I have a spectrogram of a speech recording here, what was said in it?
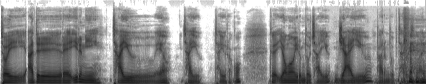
저희 아들의 이름이 자유예요. 자유. 자유라고. 그 영어 이름도 자유. 자유. 발음도 다르지만.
